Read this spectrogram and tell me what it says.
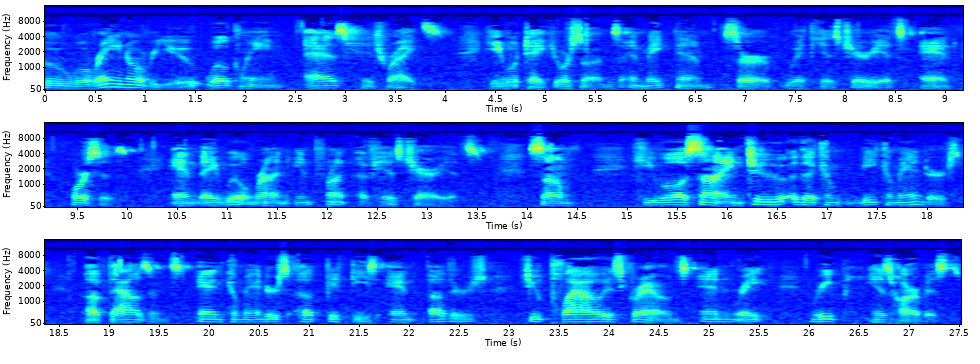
who will reign over you will claim as his rights. He will take your sons and make them serve with his chariots and horses, and they will run in front of his chariots. Some he will assign to the com- be commanders of thousands and commanders of fifties, and others to plow his grounds and reap, reap his harvests,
